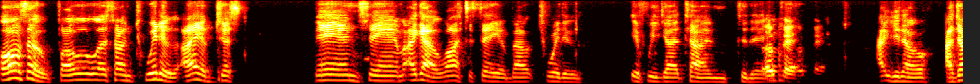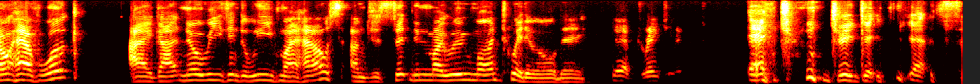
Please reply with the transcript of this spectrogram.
Also, follow us on Twitter. I have just, man, Sam, I got a lot to say about Twitter if we got time today. Okay. I, you know, I don't have work. I got no reason to leave my house. I'm just sitting in my room on Twitter all day Yeah, drinking. and drinking. Yes.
